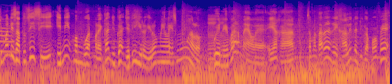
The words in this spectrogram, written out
Cuman di satu sisi, ini membuat mereka juga jadi hero-hero melee semua loh. Mhm. Guinevere melee, iya kan? Sementara dari Khalid dan juga Pove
